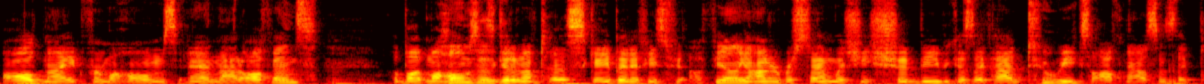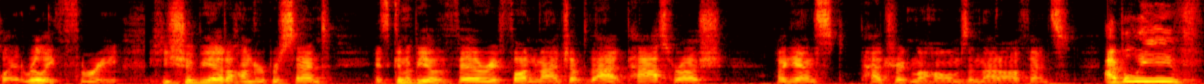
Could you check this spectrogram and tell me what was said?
all night for Mahomes and that offense. But Mahomes is good enough to escape it if he's feeling 100%, which he should be because they've had two weeks off now since they played, really three. He should be at 100%. It's going to be a very fun matchup, that pass rush against Patrick Mahomes and that offense. I believe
